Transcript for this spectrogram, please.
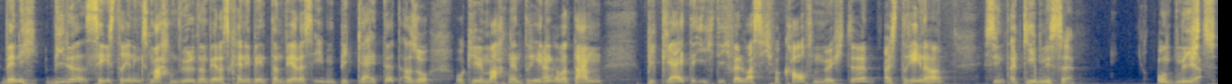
Wenn ich wieder Sales-Trainings machen würde, dann wäre das kein Event, dann wäre das eben begleitet. Also, okay, wir machen ein Training, ja. aber dann begleite ich dich, weil was ich verkaufen möchte als Trainer sind Ergebnisse und nicht ja.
